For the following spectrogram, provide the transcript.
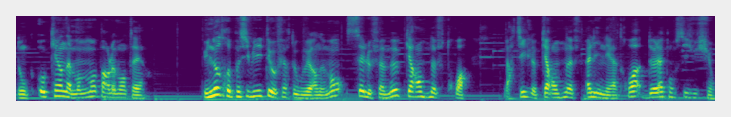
donc aucun amendement parlementaire. Une autre possibilité offerte au gouvernement, c'est le fameux 49.3, l'article 49 alinéa 3 de la Constitution.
